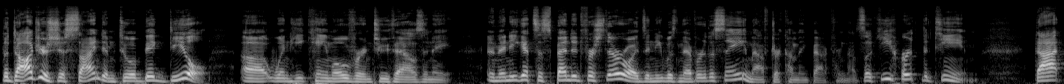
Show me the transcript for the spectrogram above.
The Dodgers just signed him to a big deal uh, when he came over in 2008. And then he gets suspended for steroids and he was never the same after coming back from that. So he hurt the team. That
